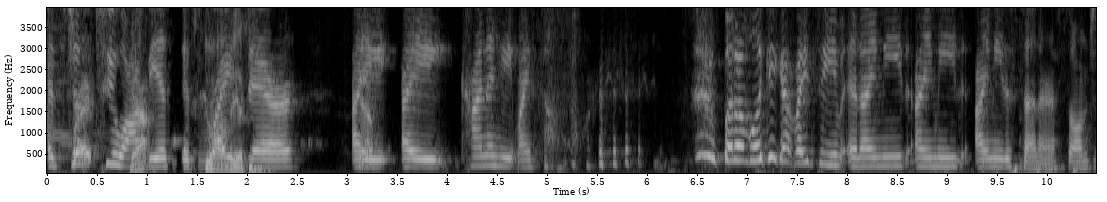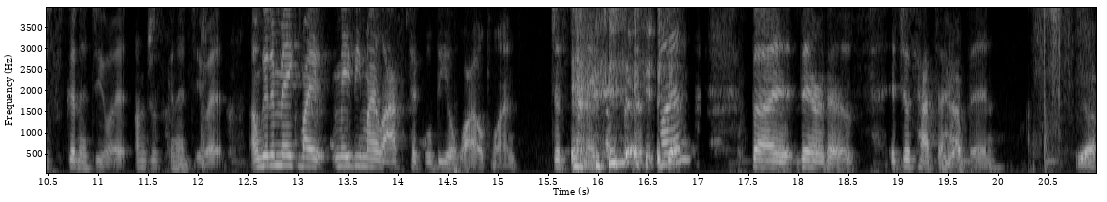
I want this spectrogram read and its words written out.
It's just right. too obvious. Yeah. It's too right obvious. there. I yeah. I kind of hate myself for it. but I'm looking at my team and I need I need I need a center. So I'm just gonna do it. I'm just gonna do it. I'm gonna make my maybe my last pick will be a wild one just to make up for this one. But there it is. It just had to yeah. happen. Yeah.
